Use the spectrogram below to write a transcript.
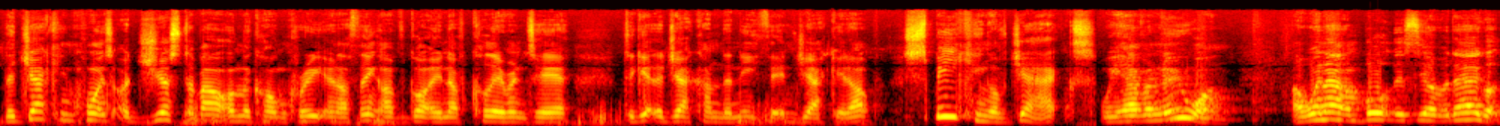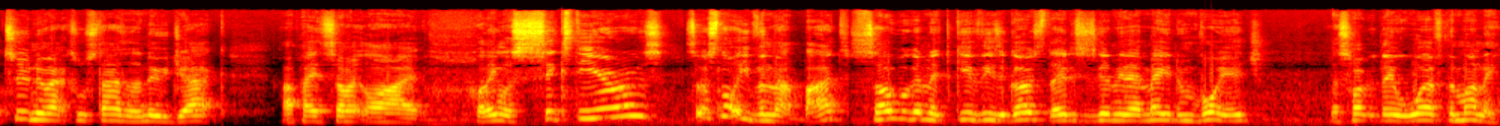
The jacking points are just about on the concrete and I think I've got enough clearance here to get the jack underneath it and jack it up. Speaking of jacks, we have a new one. I went out and bought this the other day. I got two new axle stands and a new jack. I paid something like, I think it was 60 euros. So it's not even that bad. So we're going to give these a go today. This is going to be their maiden voyage. Let's hope that they were worth the money.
